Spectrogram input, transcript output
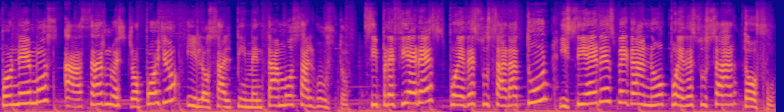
ponemos a asar nuestro pollo y lo salpimentamos al gusto. Si prefieres, puedes usar atún y si eres vegano, puedes usar tofu.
